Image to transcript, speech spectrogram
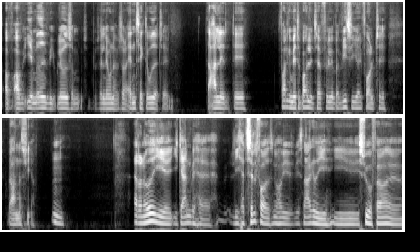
Og, og i og med, at vi er blevet, som, som du selv nævner, sådan ansigter ud af til, der er lidt, det, folk er mere tilbøjelige til at følge, hvad vi siger i forhold til, hvad andre siger. Mm. Er der noget, I, I gerne vil have, lige have tilføjet? Nu har vi, vi snakket i, i 47 øh,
